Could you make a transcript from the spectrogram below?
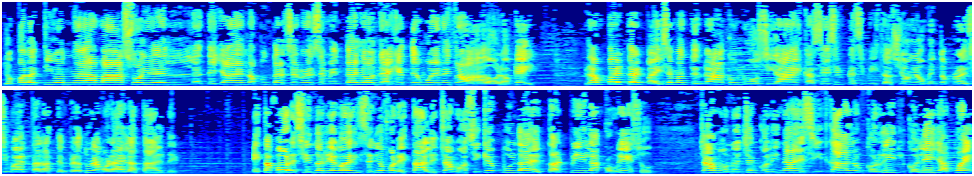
Yo colectivo nada más soy del, de allá en la punta del cerro del cementerio donde hay gente buena y trabajadora, ¿ok? Gran parte del país se mantendrá con nubosidad, escasez sin precipitación y aumento progresivo de las temperaturas en horas de la tarde. Está favoreciendo el riesgo de incendios forestales, chamo, así que bulda de estar pilas con eso. Chamo, no echen colina de cigarro, colilla pues,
